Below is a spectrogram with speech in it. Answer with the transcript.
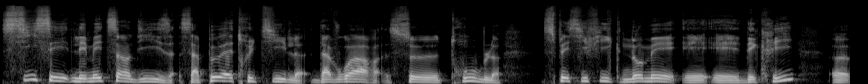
si c'est les médecins disent ça peut être utile d'avoir ce trouble spécifique nommé et, et décrit, euh,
